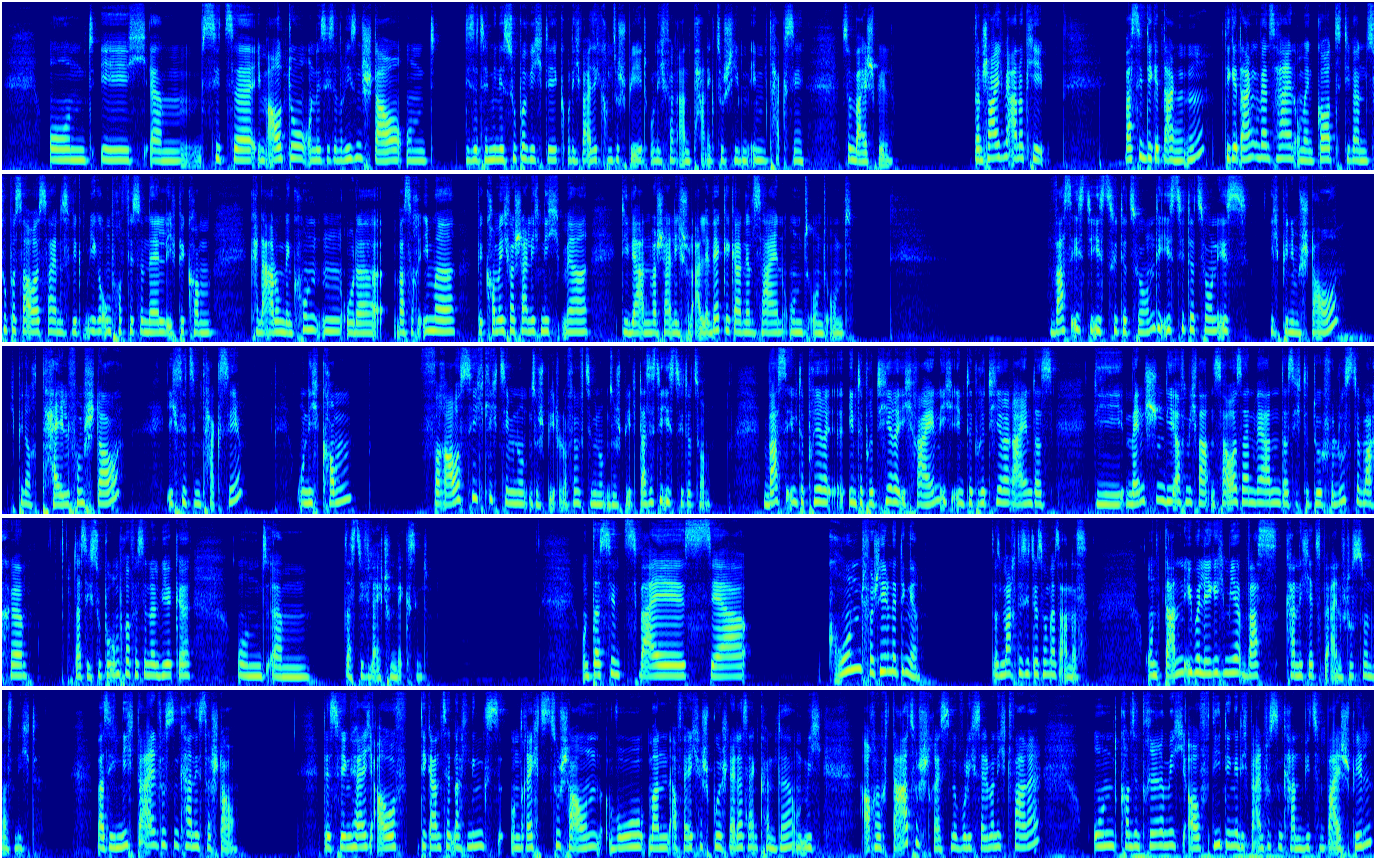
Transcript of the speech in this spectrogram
und ich ähm, sitze im Auto und es ist ein Riesenstau und dieser Termin ist super wichtig und ich weiß, ich komme zu spät und ich fange an, Panik zu schieben im Taxi zum Beispiel. Dann schaue ich mir an, okay, was sind die Gedanken? Die Gedanken werden sein, oh mein Gott, die werden super sauer sein, das wirkt mega unprofessionell, ich bekomme, keine Ahnung, den Kunden oder was auch immer, bekomme ich wahrscheinlich nicht mehr, die werden wahrscheinlich schon alle weggegangen sein und, und, und. Was ist die Ist-Situation? Die Ist-Situation ist, ich bin im Stau, ich bin auch Teil vom Stau, ich sitze im Taxi und ich komme voraussichtlich 10 Minuten zu spät oder 15 Minuten zu spät. Das ist die Ist-Situation. Was interpretiere ich rein? Ich interpretiere rein, dass die Menschen, die auf mich warten, sauer sein werden, dass ich dadurch Verluste mache, dass ich super unprofessionell wirke und ähm, dass die vielleicht schon weg sind. Und das sind zwei sehr grundverschiedene Dinge. Das macht die Situation ganz anders. Und dann überlege ich mir, was kann ich jetzt beeinflussen und was nicht. Was ich nicht beeinflussen kann, ist der Stau. Deswegen höre ich auf, die ganze Zeit nach links und rechts zu schauen, wo man auf welcher Spur schneller sein könnte und mich auch noch da zu stressen, obwohl ich selber nicht fahre und konzentriere mich auf die Dinge, die ich beeinflussen kann, wie zum Beispiel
